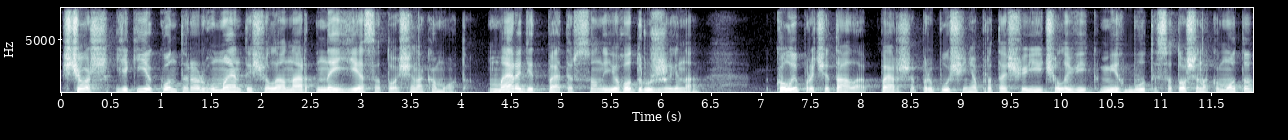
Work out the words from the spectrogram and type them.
Що ж, які є контраргументи, що Леонард не є Сатоші Накамото? Мередіт Петерсон, його дружина, коли прочитала перше припущення про те, що її чоловік міг бути Сатоші Накамото,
